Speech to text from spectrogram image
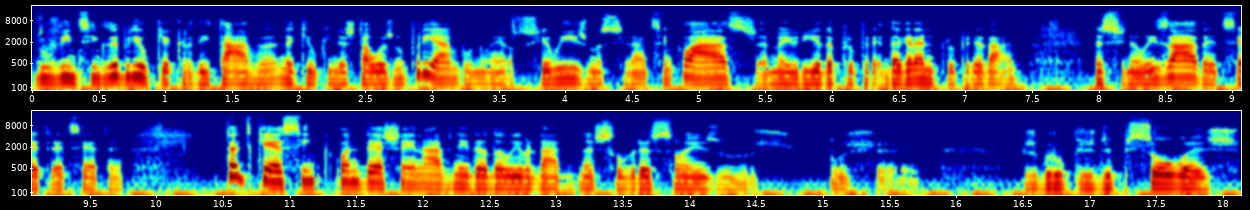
do 25 de Abril, que acreditava naquilo que ainda está hoje no preâmbulo, não é? O socialismo, a sociedade sem classes, a maioria da, da grande propriedade nacionalizada, etc, etc. Tanto que é assim que quando descem na Avenida da Liberdade nas celebrações os, os, uh, os grupos de pessoas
